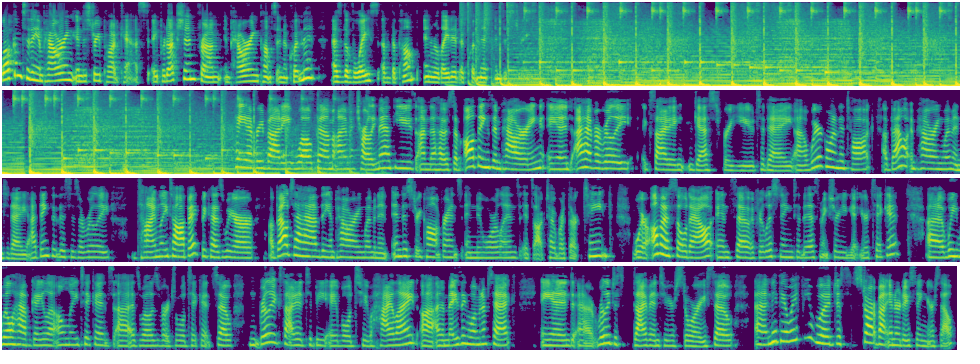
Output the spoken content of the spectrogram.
Welcome to the Empowering Industry Podcast, a production from Empowering Pumps and Equipment as the voice of the pump and related equipment industry. Everybody, welcome. I'm Charlie Matthews. I'm the host of All Things Empowering, and I have a really exciting guest for you today. Uh, we're going to talk about empowering women today. I think that this is a really timely topic because we are about to have the Empowering Women in Industry Conference in New Orleans. It's October 13th. We're almost sold out. And so if you're listening to this, make sure you get your ticket. Uh, we will have gala only tickets uh, as well as virtual tickets. So I'm really excited to be able to highlight uh, an amazing woman of tech and uh, really just dive into your story. So, uh, Nithya, if you would just start by introducing yourself.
